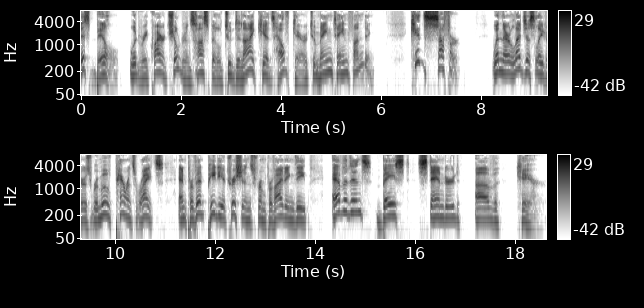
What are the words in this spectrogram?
this bill would require Children's Hospital to deny kids health care to maintain funding. Kids suffer when their legislators remove parents' rights and prevent pediatricians from providing the evidence based standard of care.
